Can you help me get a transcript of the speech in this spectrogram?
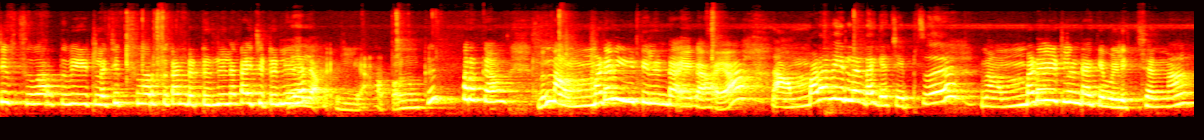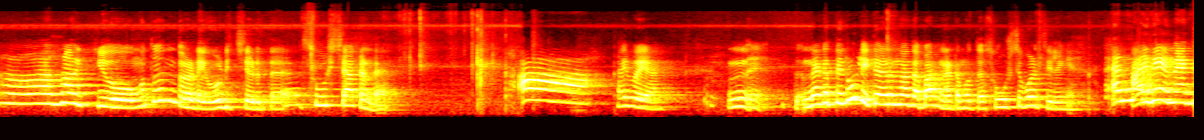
ചിപ്സ് വറുത്ത് വീട്ടിലെ ചിപ്സ് വറുത്ത് കണ്ടിട്ടില്ല കഴിച്ചിട്ടില്ല ഇല്ല. അപ്പൊ നമുക്ക് പറക്കാം ഇത് നമ്മുടെ വീട്ടിലുണ്ടായ കായ. നമ്മുടെ വീട്ടിലുണ്ടാക്കിയ ചിപ്സ് നമ്മുടെ വീട്ടിലുണ്ടാക്കിയ വെളിച്ചെണ്ണ. അയ്യോ മുതെന്തോടെ ഓടിച്ചെടുത്ത് ഒടിച്ചെടുത്ത്. സൂക്ഷിച്ചാക്കണ്ടേ? ആ. കൈ പോയാ. നഖത്തിന്റെ ഉള്ളിൽ കയറുന്നതാ പറഞ്ഞട്ടെ മുത്ത. സൂക്ഷിച്ച് പൊളിച്ചില്ലെങ്കിൽ? അതിനെ നഖ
